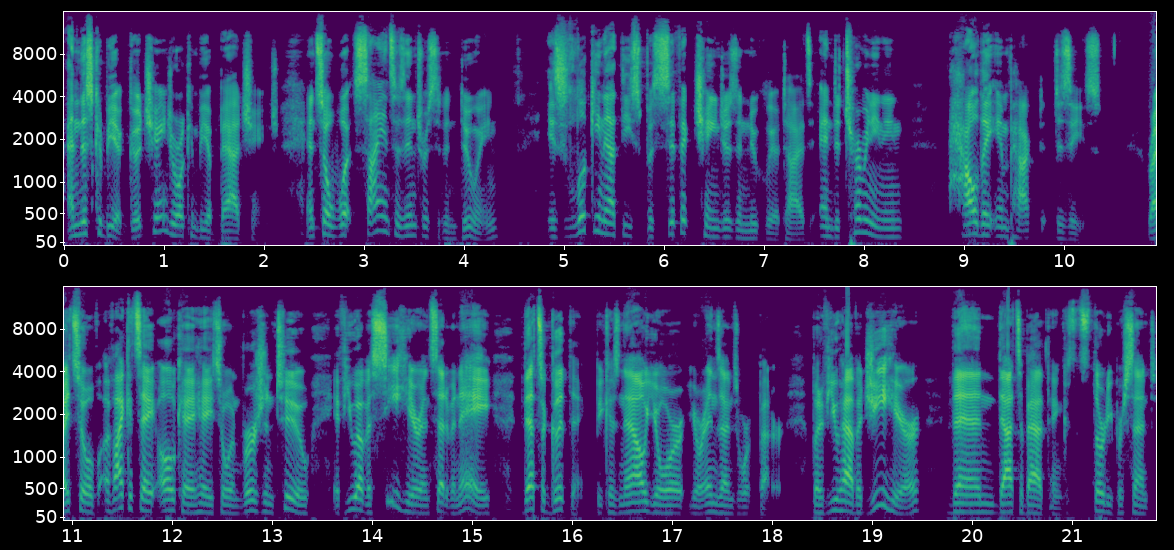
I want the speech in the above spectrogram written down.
And this could be a good change or it can be a bad change. And so what science is interested in doing is looking at these specific changes in nucleotides and determining how they impact disease right? So if, if, I could say, okay, hey, so in version two, if you have a C here instead of an A, that's a good thing because now your your enzymes work better. But if you have a G here, then that's a bad thing because it's 30%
